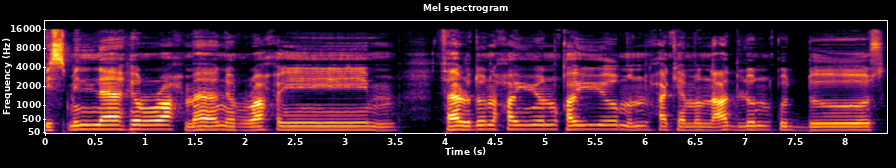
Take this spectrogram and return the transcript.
بسم الله الرحمن الرحيم. فرد حي قيوم حكم عدل قدوس.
